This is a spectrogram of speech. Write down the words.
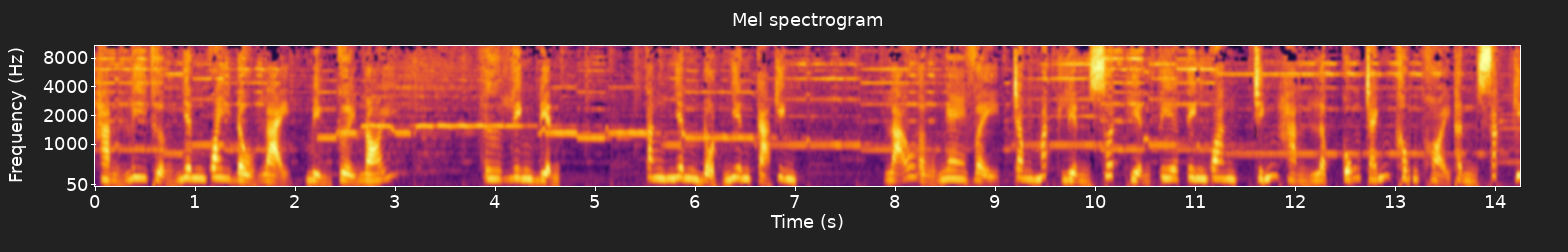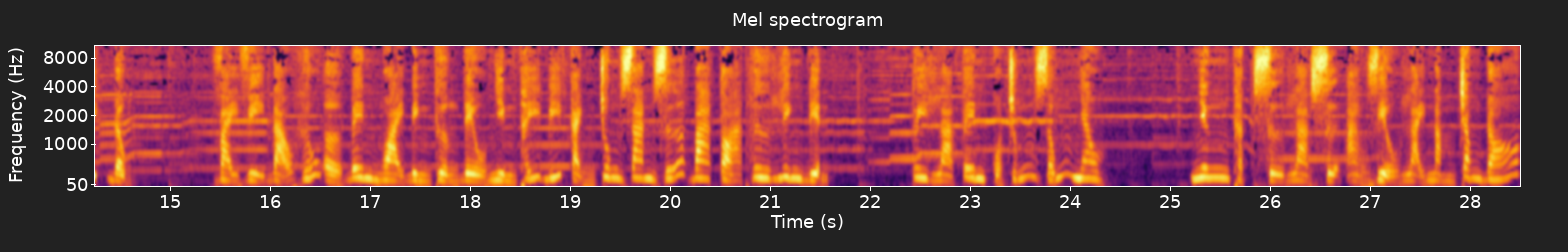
Hàn ly thượng nhân quay đầu lại, mỉm cười nói. Tư linh điện. Tăng nhân đột nhiên cả kinh. Lão ẩn nghe vậy, trong mắt liền xuất hiện tia tinh quang, chính Hàn Lập cũng tránh không khỏi thần sắc kích động. Vài vị đạo hữu ở bên ngoài bình thường đều nhìn thấy bí cảnh trung gian giữa ba tòa hư linh điện. Tuy là tên của chúng giống nhau, nhưng thật sự là sự ảo diệu lại nằm trong đó.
